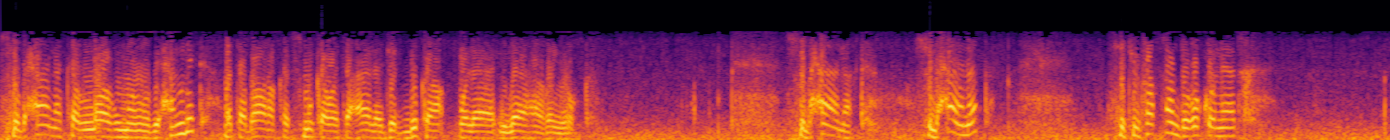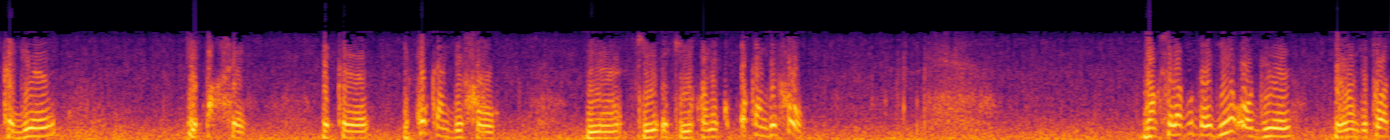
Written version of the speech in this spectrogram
سبحانك اللهم وبحمدك وتبارك اسمك وتعالى جدك ولا إله غيرك Subhanak. Subhanak, c'est une façon de reconnaître que Dieu est parfait et que aucun défaut ne, qui, et qui ne connaît aucun défaut. Donc cela voudrait dire, au Dieu, loin de toi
